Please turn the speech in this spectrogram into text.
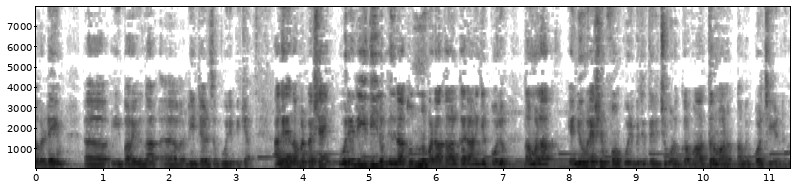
അവരുടെയും ഈ പറയുന്ന ഡീറ്റെയിൽസ് പൂരിപ്പിക്കാം. അങ്ങനെ നമ്മൾ പക്ഷേ ഒരു രീതിയിലും ഇതിനകത്തൊന്നും പെടാത്ത ആൾക്കാരാണെങ്കിൽ പോലും നമ്മൾ ആ എന്യൂമറേഷൻ ഫോം പൂരിപ്പിച്ച് തിരിച്ചു കൊടുക്കുക മാത്രമാണ് നമ്മൾ ഇപ്പോൾ ചെയ്യേണ്ടത്.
